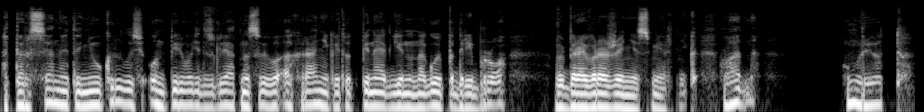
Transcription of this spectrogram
От Арсена это не укрылось, он переводит взгляд на своего охранника, и тот пинает Гену ногой под ребро, выбирая выражение «смертник». «Ладно, умрет.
